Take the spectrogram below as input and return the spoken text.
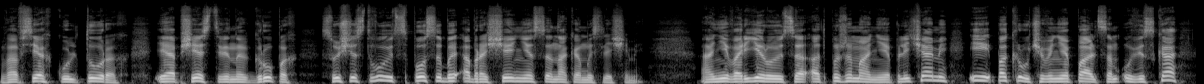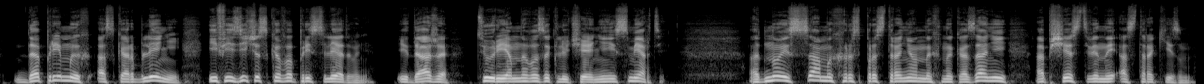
Во всех культурах и общественных группах существуют способы обращения с инакомыслящими. Они варьируются от пожимания плечами и покручивания пальцем у виска до прямых оскорблений и физического преследования, и даже тюремного заключения и смерти. Одно из самых распространенных наказаний общественный остракизм.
